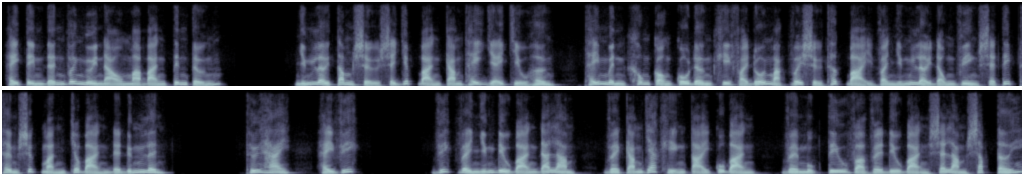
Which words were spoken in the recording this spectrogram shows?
hãy tìm đến với người nào mà bạn tin tưởng. Những lời tâm sự sẽ giúp bạn cảm thấy dễ chịu hơn, thấy mình không còn cô đơn khi phải đối mặt với sự thất bại và những lời động viên sẽ tiếp thêm sức mạnh cho bạn để đứng lên. Thứ hai, hãy viết. Viết về những điều bạn đã làm, về cảm giác hiện tại của bạn, về mục tiêu và về điều bạn sẽ làm sắp tới.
